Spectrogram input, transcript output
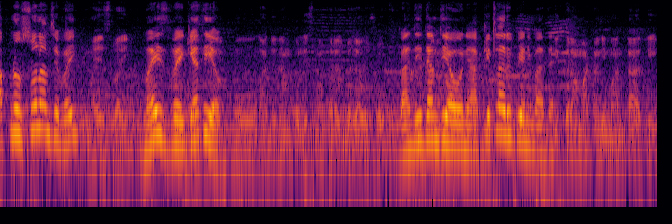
આપનું શું નામ છે ભાઈ? મહેશભાઈ. મહેશભાઈ ક્યાંથી આવો? હું ગાંધીધામ પોલીસમાં ફરજ બજાવું છું. ગાંધીધામથી આવો ને આ કેટલા રૂપિયાની બાત છે દીકરા માતાની માનતા હતી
